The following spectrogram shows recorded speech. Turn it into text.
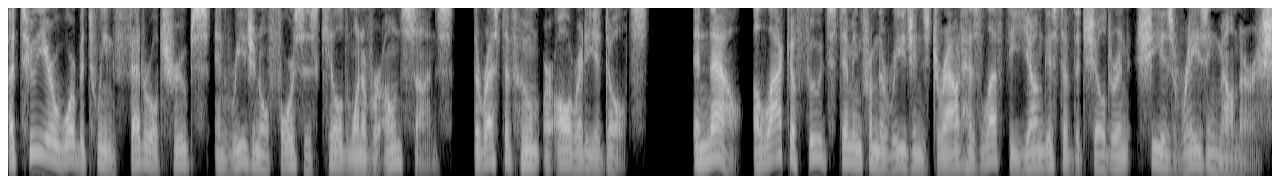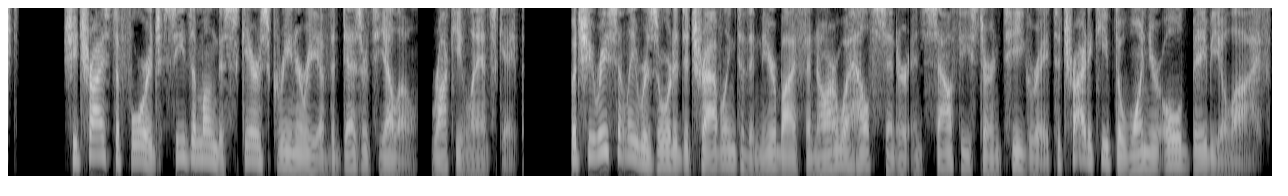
A two-year war between federal troops and regional forces killed one of her own sons, the rest of whom are already adults. And now, a lack of food stemming from the region's drought has left the youngest of the children she is raising malnourished. She tries to forage seeds among the scarce greenery of the desert's yellow, rocky landscape. But she recently resorted to traveling to the nearby Fanarwa Health Center in southeastern Tigray to try to keep the one-year-old baby alive.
